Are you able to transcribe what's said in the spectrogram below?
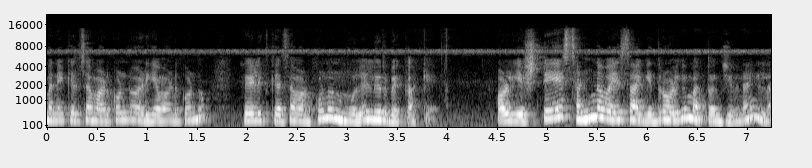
ಮನೆ ಕೆಲಸ ಮಾಡಿಕೊಂಡು, ಅಡುಗೆ ಮಾಡಿಕೊಂಡು, ಹೇಳಿದ ಕೆಲಸ ಮಾಡ್ಕೊಂಡು ಒಂದು ಮೂಲೆಯಲ್ಲಿ ಇರಬೇಕು ಆಕೆ. ಅವಳಿಗೆ ಎಷ್ಟೇ ಸಣ್ಣ ವಯಸ್ಸಾಗಿದ್ರೂ ಅವಳಿಗೆ ಮತ್ತೊಂದು ಜೀವನ ಇಲ್ಲ.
